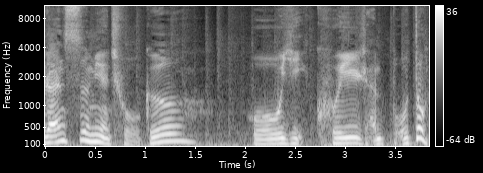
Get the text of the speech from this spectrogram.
然四面楚歌，无亦岿然不动。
